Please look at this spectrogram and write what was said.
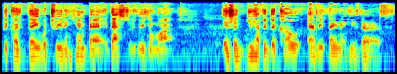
because they were treating him bad. That's the reason why. It's a you have to decode everything that he does.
